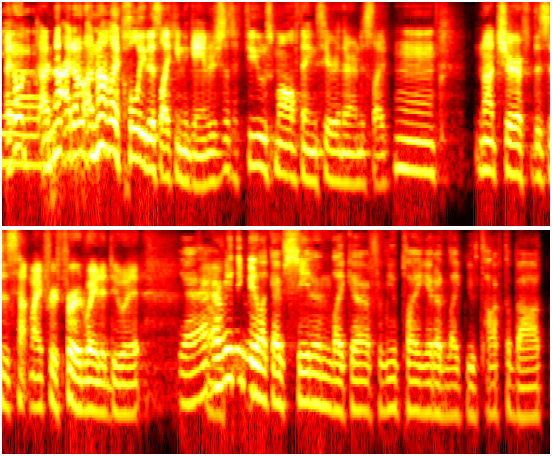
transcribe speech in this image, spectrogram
yeah. I don't, I'm not, I don't, I'm not like wholly disliking the game. There's just a few small things here and there. I'm just like, hmm, not sure if this is my preferred way to do it. Yeah, so. everything like I've seen and like uh, from you playing it and like we've talked about,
